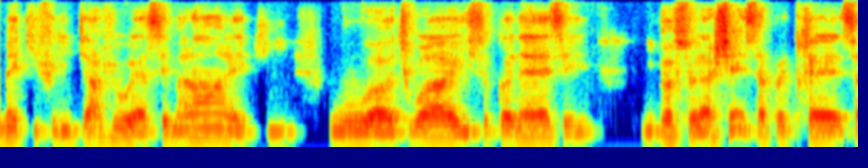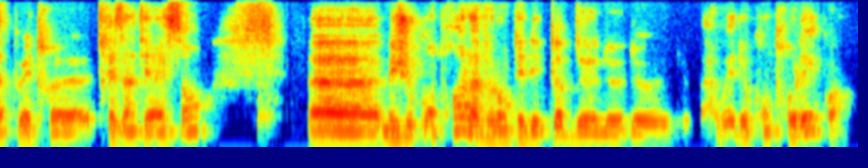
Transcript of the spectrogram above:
mec qui fait l'interview est assez malin et qui, ou euh, tu vois, ils se connaissent et ils peuvent se lâcher. Ça peut être très, ça peut être euh, très intéressant. Euh, mais je comprends la volonté des clubs de, de, bah ouais, de contrôler, quoi.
